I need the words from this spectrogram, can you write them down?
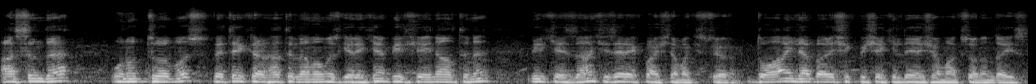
aslında unuttuğumuz ve tekrar hatırlamamız gereken bir şeyin altını bir kez daha çizerek başlamak istiyorum. Doğayla barışık bir şekilde yaşamak zorundayız.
